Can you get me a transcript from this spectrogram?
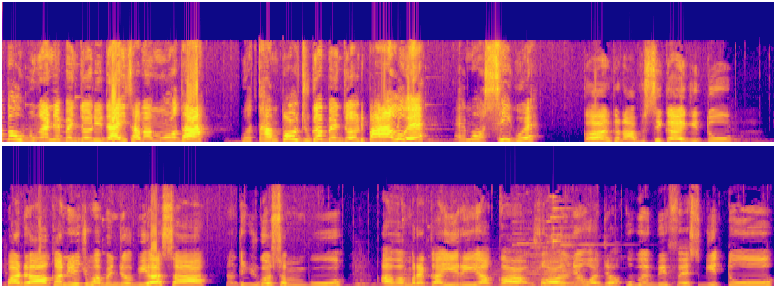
apa hubungannya benjol di dahi sama mulut, ha? Gue tampol juga benjol di paha lu ya. Emosi gue. Kalian kenapa sih kayak gitu? Padahal kan ini cuma benjol biasa. Nanti juga sembuh. Apa mereka iri ya kak? Soalnya wajahku baby face gitu.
